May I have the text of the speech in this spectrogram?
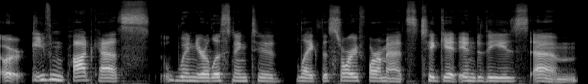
or even podcasts when you're listening to like the story formats to get into these um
